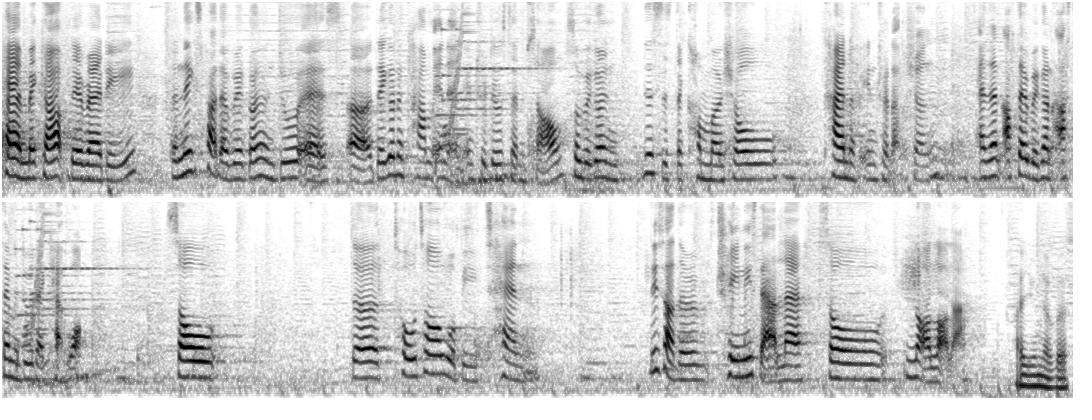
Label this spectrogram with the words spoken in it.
hair and makeup. They're ready. The next part that we're going to do is uh, they're going to come in and introduce themselves. So we're going. This is the commercial kind of introduction, and then after that we're going to ask them to do that catwalk. So the total will be ten. These are the trainees that are left, so not a lot lah. Are you nervous?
